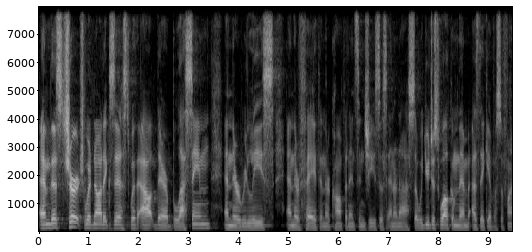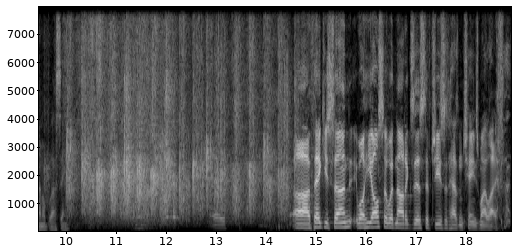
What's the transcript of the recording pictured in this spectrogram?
And this church would not exist without their blessing and their release and their faith and their confidence in Jesus and in us. So, would you just welcome them as they give us a final blessing? Uh, thank you, son. Well, he also would not exist if Jesus hasn't changed my life.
